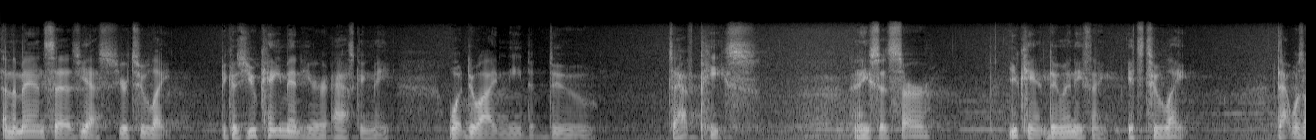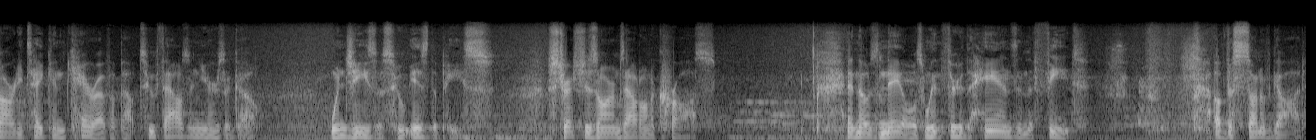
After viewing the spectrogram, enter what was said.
And the man says, Yes, you're too late. Because you came in here asking me, What do I need to do to have peace? And he said, Sir, you can't do anything. It's too late. That was already taken care of about 2,000 years ago when Jesus, who is the peace, stretched his arms out on a cross. And those nails went through the hands and the feet of the Son of God.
